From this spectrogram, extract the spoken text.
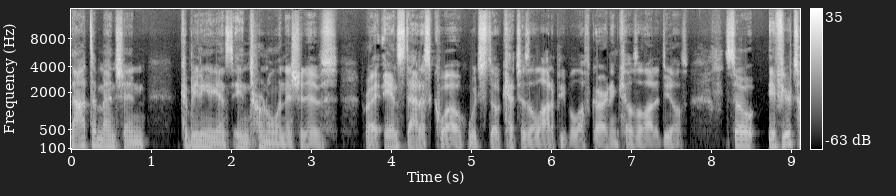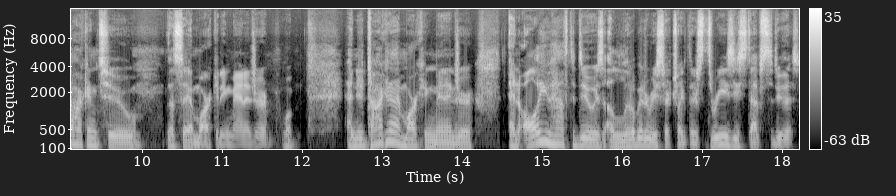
Not to mention competing against internal initiatives, right? And status quo, which still catches a lot of people off guard and kills a lot of deals. So if you're talking to, let's say, a marketing manager, and you're talking to that marketing manager, and all you have to do is a little bit of research. Like there's three easy steps to do this.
